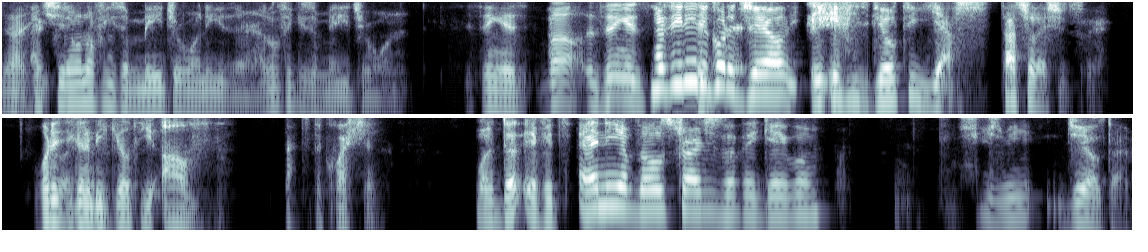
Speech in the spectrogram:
Not. I don't know if he's a major one either. I don't think he's a major one. The thing is, well, the thing is, does he need to go to jail if he's guilty? Yes, that's what I should say. What is he going to be guilty of? That's the question. Well, if it's any of those charges that they gave him, excuse me, jail time.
